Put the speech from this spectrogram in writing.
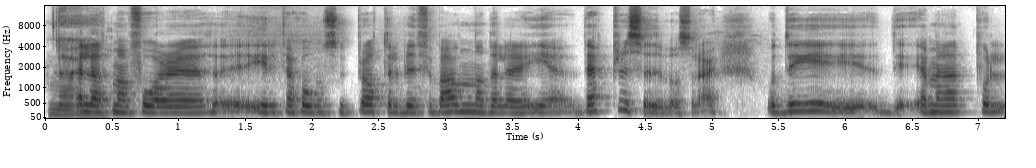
Nej. Eller att man får eh, irritationsutbrott eller blir förbannad eller är depressiv och sådär. Och det, det, jag menar, på,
